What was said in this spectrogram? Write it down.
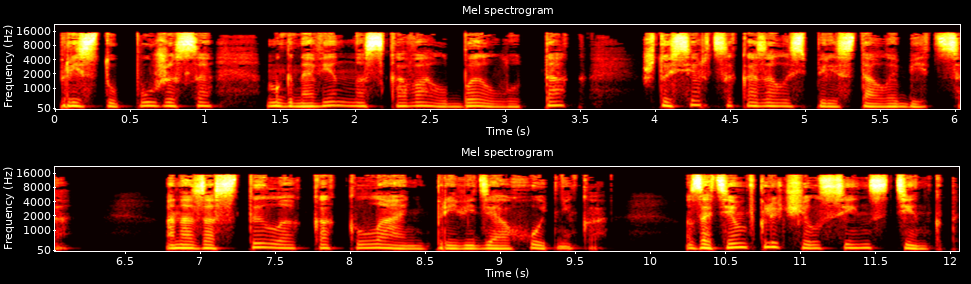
Приступ ужаса мгновенно сковал Беллу так, что сердце, казалось, перестало биться. Она застыла, как лань при виде охотника. Затем включился инстинкт,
